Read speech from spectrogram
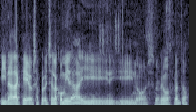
Y nada, que os aproveche la comida y, y nos, nos vemos pronto.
